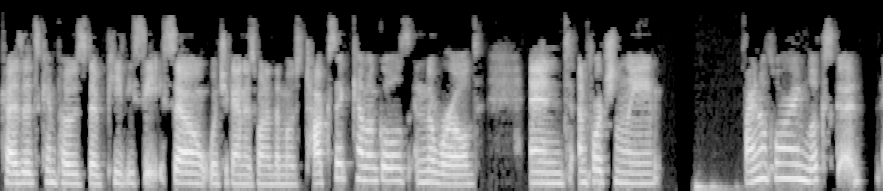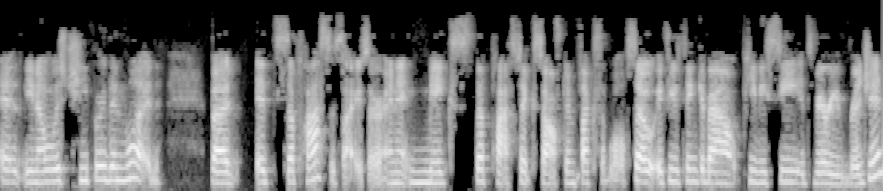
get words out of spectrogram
because it's composed of PVC. So, which again is one of the most toxic chemicals in the world. And unfortunately, vinyl flooring looks good. It, you know, was cheaper than wood, but it's a plasticizer and it makes the plastic soft and flexible. So if you think about PVC, it's very rigid.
